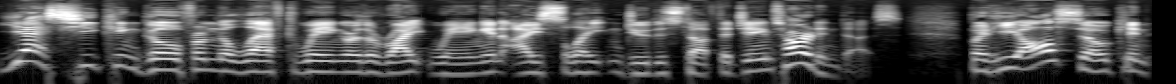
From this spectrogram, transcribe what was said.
yes, he can go from the left wing or the right wing and isolate and do the stuff that James Harden does. But he also can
